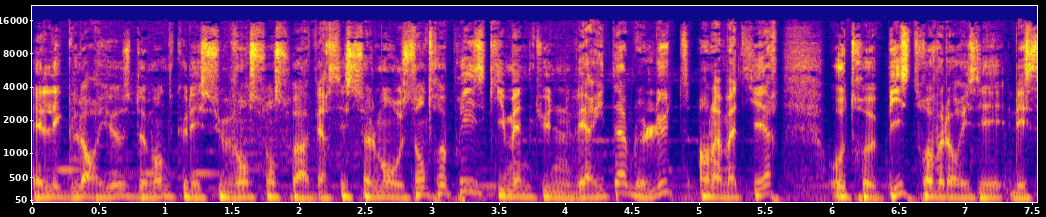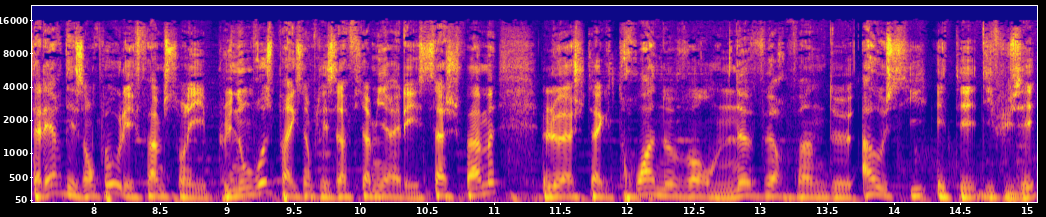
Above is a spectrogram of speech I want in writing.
les Glorieuses demandent que les subventions soient versées seulement aux entreprises qui mènent une véritable lutte en la matière. Autre piste, revaloriser les salaires des emplois où les femmes sont les plus nombreuses, par exemple les infirmières et les sages-femmes. Le hashtag 3 novembre 9h22 a aussi été diffusé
